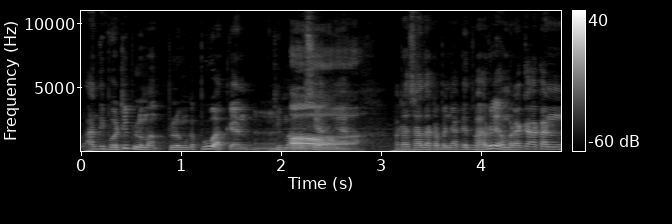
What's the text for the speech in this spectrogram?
antibodi belum belum kebuat kan Hmm. di manusianya. Oh. Pada saat ada penyakit baru ya mereka akan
